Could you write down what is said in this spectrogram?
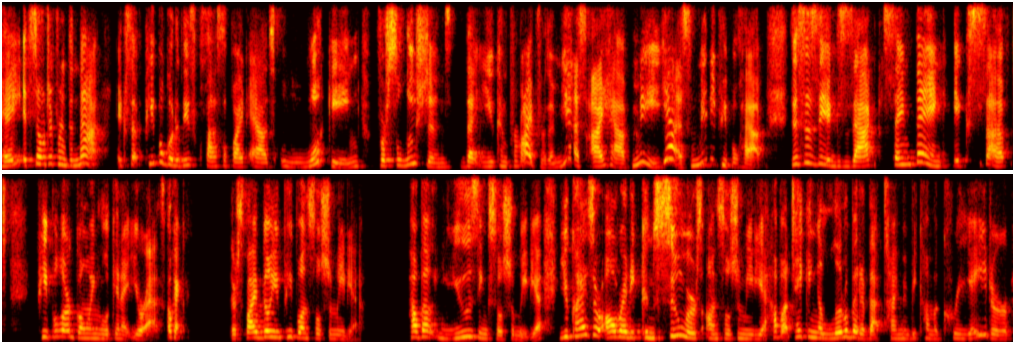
Okay, it's no different than that, except people go to these classified ads looking for solutions that you can provide for them. Yes, I have me. Yes, many people have. This is the exact same thing, except people are going looking at your ads. Okay, there's 5 billion people on social media. How about using social media? You guys are already consumers on social media. How about taking a little bit of that time and become a creator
